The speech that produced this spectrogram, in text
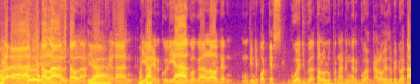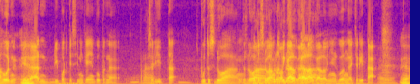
Iya kan? Lu tau lah, lu tau lah. Iya. Ya kan? Di Mantap. akhir kuliah gue galau dan mungkin di podcast gua juga kalau lu pernah dengar gua galau ya sampai 2 tahun ya Iya. kan. Di podcast ini kayaknya gue pernah, Pernah nggak cerita putus doang. Putus doang, Putus doang, tapi tapi nggak gal- galau-galau. galau-galaunya gua nggak cerita. Eh, Iya.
